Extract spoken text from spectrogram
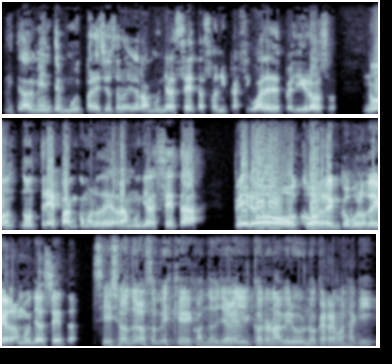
literalmente muy parecidos a los de Guerra Mundial Z, son casi iguales de peligrosos. No, no trepan como los de Guerra Mundial Z, pero corren como los de Guerra Mundial Z. Sí, son de los zombies que cuando llegue el coronavirus no querremos aquí.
